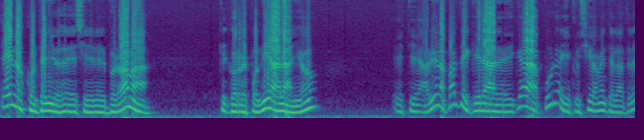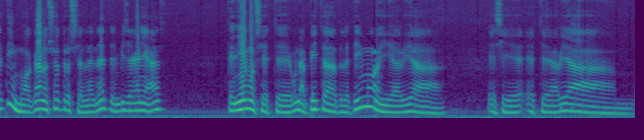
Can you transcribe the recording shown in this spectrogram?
en los contenidos, es decir, en el programa que correspondía al año, este, había una parte que era dedicada pura y exclusivamente al atletismo. Acá nosotros en la NET, en Villa Cañas, teníamos este, una pista de atletismo y había, este, había mm,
